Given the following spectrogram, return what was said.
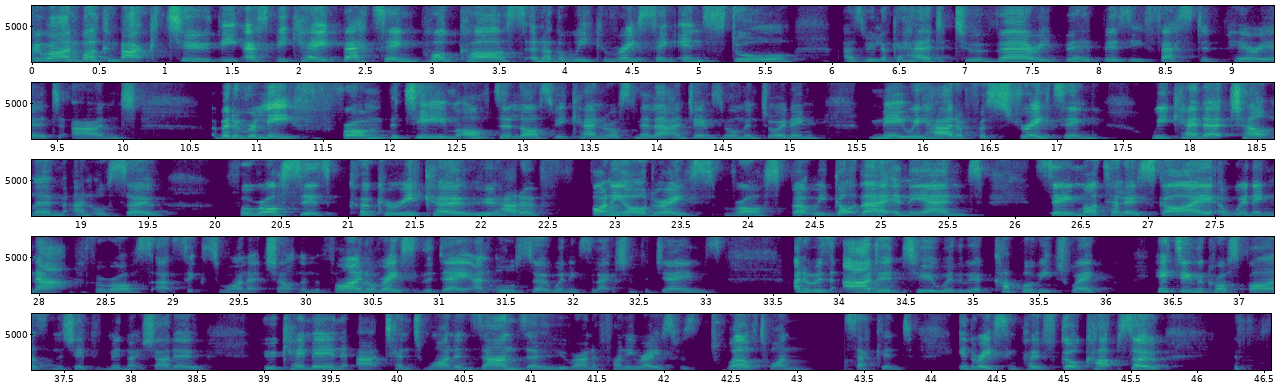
everyone. Welcome back to the SBK Betting Podcast. Another week of racing in store as we look ahead to a very busy festive period and a bit of relief from the team after last weekend. Ross Millar and James Millman joining me. We had a frustrating weekend at Cheltenham and also for Ross's Cocorico, who had a funny old race, Ross, but we got there in the end seeing Martello Sky a winning nap for Ross at six to one at Cheltenham, the final race of the day, and also winning selection for James. And it was added to with a couple of each way hitting the crossbars in the shape of Midnight Shadow, who came in at 10 to 1, and Zanza, who ran a funny race, was 12 to 1 second in the Racing Post Gold Cup. So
